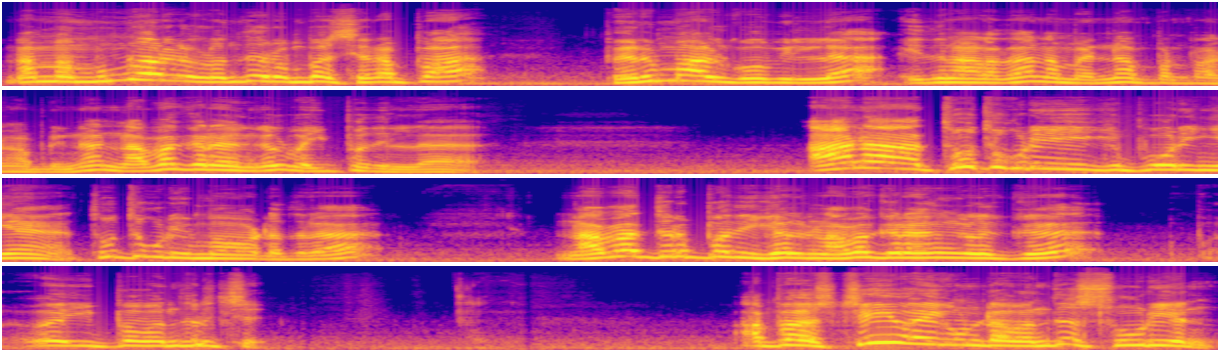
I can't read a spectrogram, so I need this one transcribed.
நம்ம முன்னோர்கள் வந்து ரொம்ப சிறப்பாக பெருமாள் கோவிலில் இதனால தான் நம்ம என்ன பண்ணுறாங்க அப்படின்னா நவகிரகங்கள் வைப்பதில்லை. ஆனால் தூத்துக்குடிக்கு போகிறீங்க தூத்துக்குடி மாவட்டத்தில் நவ திருப்பதிகள் நவகிரகங்களுக்கு இப்போ வந்துருச்சு. அப்போ ஸ்ரீவைகுண்டம் வந்து சூரியன்.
